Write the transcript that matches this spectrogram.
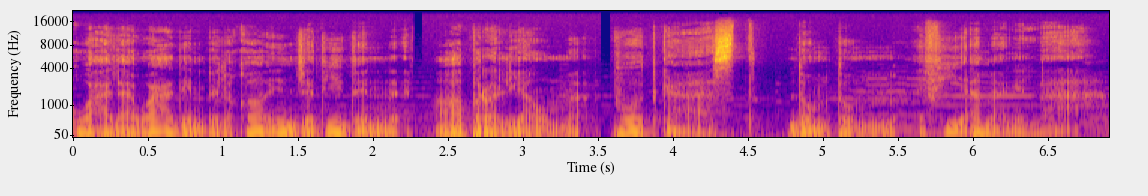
وعلى وعد بلقاء جديد عبر اليوم. بودكاست دمتم في أمان الله.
